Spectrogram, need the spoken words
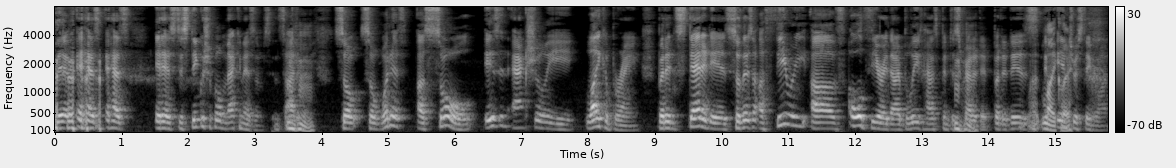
They- it has it has it has distinguishable mechanisms inside of it Mhm. So so what if a soul isn't actually like a brain, but instead it is so there's a theory of old theory that I believe has been discredited, but it is Uh, an interesting one.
